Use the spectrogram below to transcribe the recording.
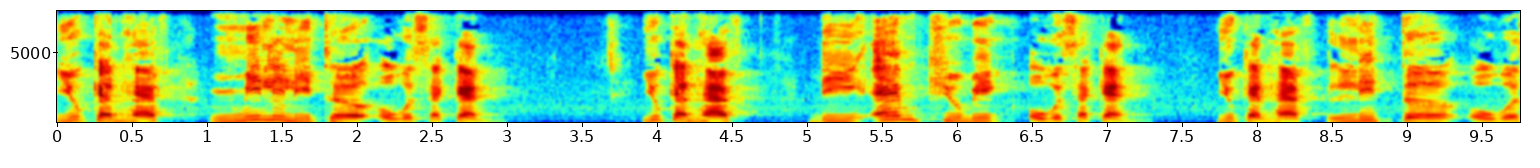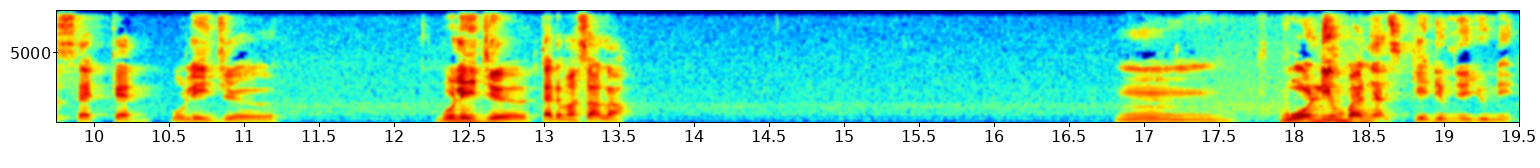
you can have milliliter over second. You can have dm cubic over second. You can have liter over second. Boleh je. Boleh je, tak ada masalah. Hmm. Volume banyak sikit dia punya unit.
